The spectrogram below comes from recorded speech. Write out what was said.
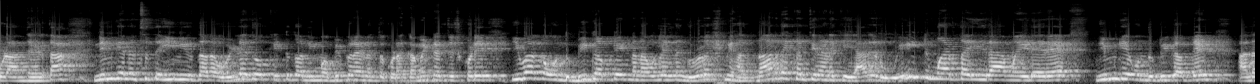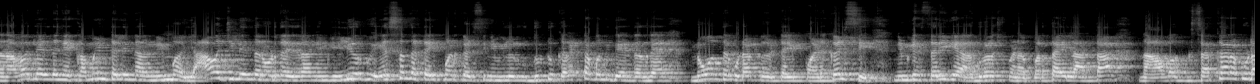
ಕೂಡ ಅಂತ ಹೇಳ್ತಾ. ನಿಮ್ಗೆ ಅನ್ಸುತ್ತೆ ಈ ನಿರ್ಧಾರ ಒಳ್ಳೇದೋ ಕೆಟ್ಟದೋ ನಿಮ್ಮ ಅಭಿಪ್ರಾಯ ಅಂತ ಕೂಡ ಕಮೆಂಟ್ ತಿಳಿಸ್ಕೊಡಿ. ಇವಾಗ ಒಂದು ಬಿಗ್ ಅಪ್ಡೇಟ್ ನಾನು ಅವಾಗಲೇ ನಂಗೆ ಗೃಹಲಕ್ಷ್ಮಿ ಹದಿನಾರನೇ ಕಂತಿನ ಹಣಕ್ಕೆ ಯಾರ್ಯಾರು ವೆಯ್ಟ್ ಮಾಡ್ತಾ ಇದ್ದೀರಾ ಮಹಿಳೆಯರೇ? ನಿಮಗೆ ಒಂದು ಬಿಗ್ ಅಪ್ಡೇಟ್ ನಾನು ಅವಾಗಲೇ ಹೇಳ್ದಂಗೆ ಕಮೆಂಟ್ ಅಲ್ಲಿ ನಾನು ನಿಮ್ಮ ಯಾವ ಜಿಲ್ಲೆಯಿಂದ ನೋಡ್ತಾ ಇದ್ದೀರಾ? ನಿಮ್ಗೆ ಇಲ್ಲಿವರೆಗೂ ಎಸ್ ಅಂತ ಟೈಪ್ ಮಾಡಿ ಕಳಿಸಿ. ನಿಮ್ಗೆ ಇಲ್ಲಿವರೆಗೂ ದುಡ್ಡು ಕರೆಕ್ಟ್ ಬಂದಿದೆ ಅಂತಂದ್ರೆ ನೋ ಅಂತ ಕೂಡ ಟೈಪ್ ಮಾಡಿ ಕಳಿಸಿ. ನಿಮ್ಗೆ ಸರಿಗೆ ಗೃಹಲಕ್ಷ್ಮಿ ಬರ್ತಾ ಇಲ್ಲ ಅಂತ ನಾ ಅವಾಗ ಸರ್ಕಾರ ಕೂಡ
